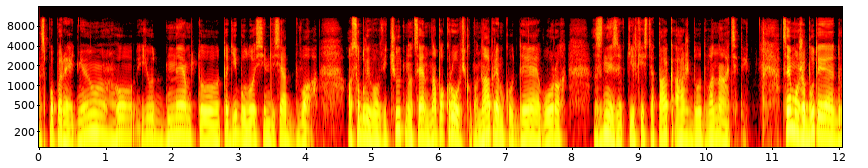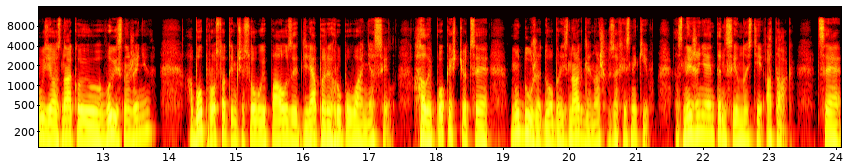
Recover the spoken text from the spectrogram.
з попередньою днем, то тоді було 72. Особливо відчутно це на Покровському напрямку, де ворог знизив кількість атак аж до 12. Це може бути, друзі, ознакою виснаження або просто тимчасової паузи для перегрупування сил. Але поки що це ну дуже добрий знак для наших захисників. Зниження інтенсивності атак це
